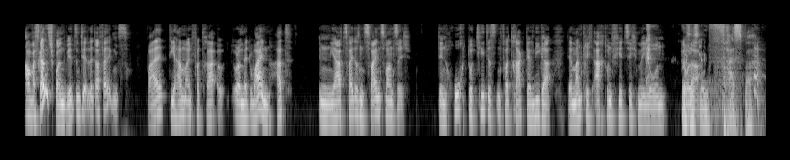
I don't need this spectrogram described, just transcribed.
Aber was ganz spannend wird, sind die Atlanta Falcons weil die haben einen Vertrag, äh, oder Matt Ryan hat im Jahr 2022 den hochdotiertesten Vertrag der Liga. Der Mann kriegt 48 Millionen Dollar. Das ist unfassbar.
